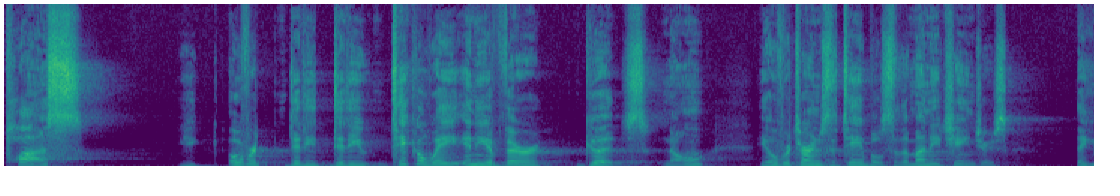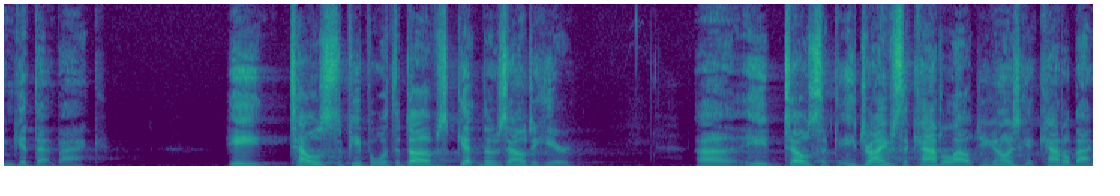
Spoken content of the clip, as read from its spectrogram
Plus, over, did, he, did he take away any of their goods? No. He overturns the tables of the money changers. They can get that back. He tells the people with the doves, get those out of here. Uh, he tells the, he drives the cattle out. You can always get cattle back.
